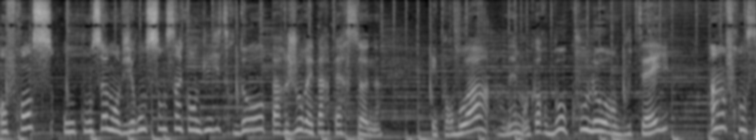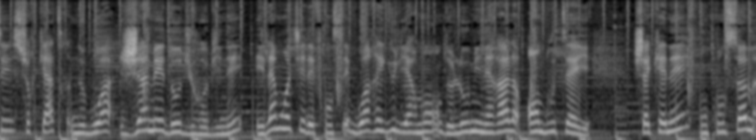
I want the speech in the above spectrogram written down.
En France, on consomme environ 150 litres d'eau par jour et par personne. Et pour boire, on aime encore beaucoup l'eau en bouteille. Un Français sur quatre ne boit jamais d'eau du robinet et la moitié des Français boit régulièrement de l'eau minérale en bouteille. Chaque année, on consomme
